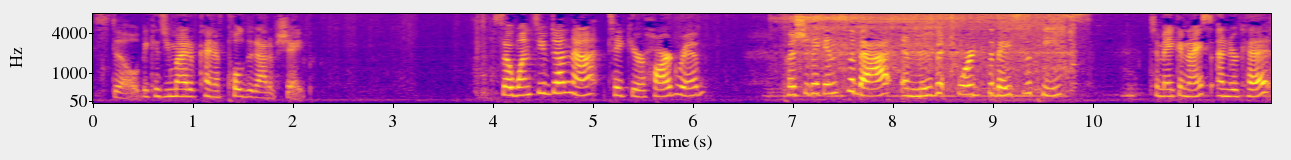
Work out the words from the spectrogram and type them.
still because you might have kind of pulled it out of shape. So once you've done that, take your hard rib, push it against the bat, and move it towards the base of the piece to make a nice undercut.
